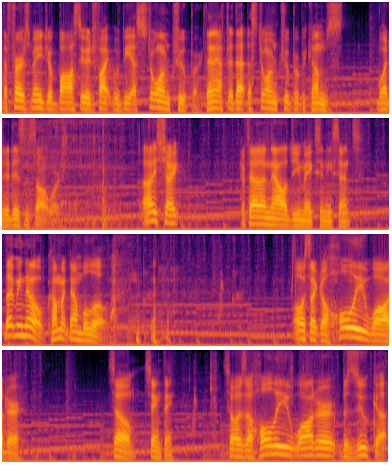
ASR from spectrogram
the first major boss you would fight would be a stormtrooper. Then after that, the stormtrooper becomes what it is in Star Wars. I shite. If that analogy makes any sense, let me know. Comment down below. oh, it's like a holy water. So, same thing. So it's a holy water bazooka.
